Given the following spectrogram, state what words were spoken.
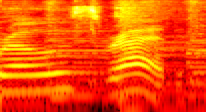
rose red.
